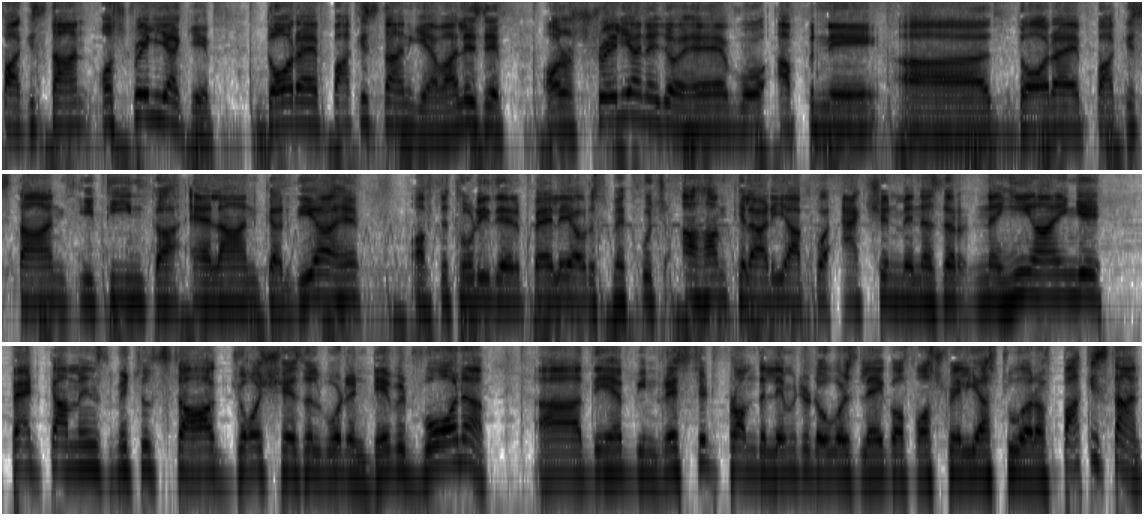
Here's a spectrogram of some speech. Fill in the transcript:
पाकिस्तान, ऑस्ट्रेलिया के। दौरा पाकिस्तान के हवाले से। और ऑस्ट्रेलिया ने जो है, वो अपने दौरा पाकिस्तान की टीम का ऐलान कर दिया है। अब से थोड़ी देर पहले और उसमें कुछ अहम खिलाड़ी आपको एक्शन में नज़र नहीं आएँगे। Pat Cummins, Mitchell Stark, Josh Hazelwood, and David Warner. Uh, they have been rested from the limited overs leg of Australia's tour of Pakistan.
